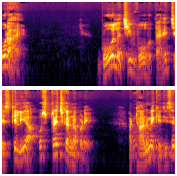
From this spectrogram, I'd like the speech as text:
हो रहा है। गोल अचीव वो होता है जिसके लिए आपको स्ट्रेच करना पड़े। अट्ठानवे के से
